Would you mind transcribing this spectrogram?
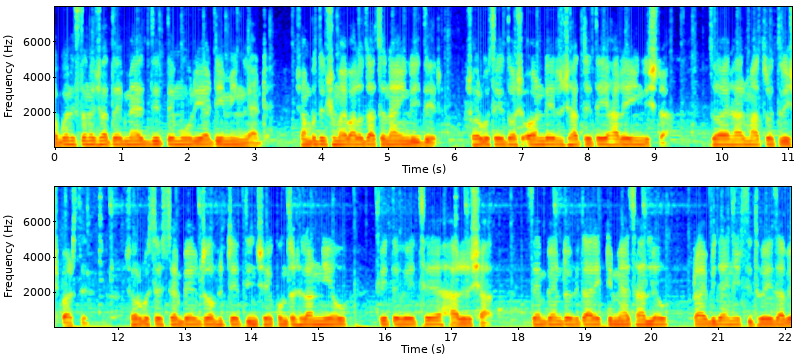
আফগানিস্তানের সাথে ম্যাচ জিততে মরিয়া টিম ইংল্যান্ড। সাম্প্রতিক সময় ভালো যাচ্ছে না ইংলিশদের। সর্বশেষ দশ ওয়ানডের সাথেতেই হারে ইংলিশরা। জয়ের হার মাত্র ত্রিশ পার্সেন্ট। সর্বশেষ চ্যাম্পিয়ন ট্রফিতে তিনশো পঞ্চাশ রান নিয়েও পেতে হয়েছে হারের স্বাদ। চ্যাম্পিয়ন ট্রফিতে আরেকটি ম্যাচ হারলেও প্রায় বিদায় নিশ্চিত হয়ে যাবে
